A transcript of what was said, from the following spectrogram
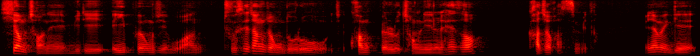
시험 전에 미리 A4 용지 뭐한 두세 장 정도로 과목별로 정리를 해서 가져갔습니다. 왜냐면 이게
